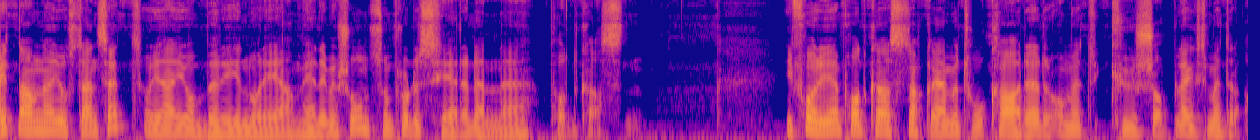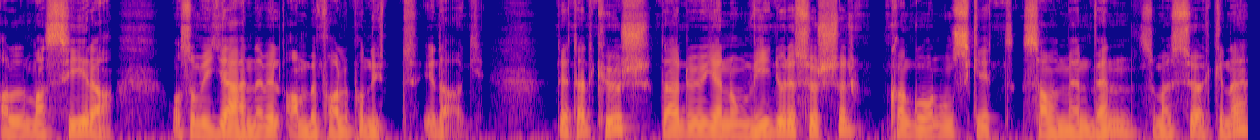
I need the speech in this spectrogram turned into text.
Mitt navn er Jostein Seth, og jeg jobber i Norea Mediemisjon, som produserer denne podkasten. I forrige podkast snakka jeg med to karer om et kursopplegg som heter Al-Masira, og som vi gjerne vil anbefale på nytt i dag. Dette er et kurs der du gjennom videoressurser kan gå noen skritt sammen med en venn som er søkende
